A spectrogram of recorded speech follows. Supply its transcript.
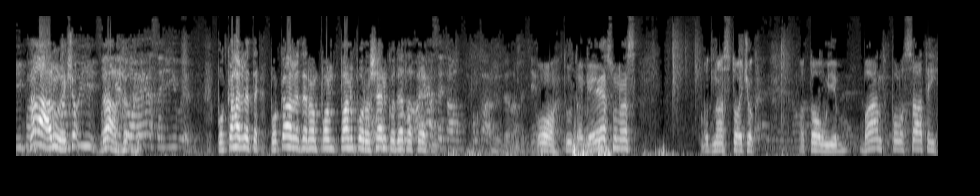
і Да, ну, якщо- да. Її видно. Покажете, покажете нам пан, пан Порошенко, де та техніка. Там покажеш, де наша техніка. О, тут АГС у нас. Одна з точок. Ото уєбан полосатий.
